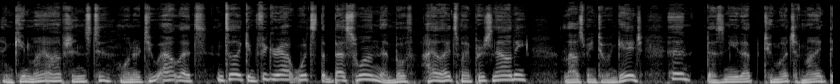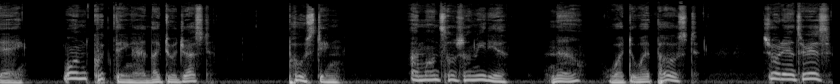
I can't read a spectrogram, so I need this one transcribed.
and keep my options to one or two outlets until I can figure out what's the best one that both highlights my personality, allows me to engage, and doesn't eat up too much of my day. One quick thing I'd like to address posting. I'm on social media. Now, what do I post? Short answer is,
